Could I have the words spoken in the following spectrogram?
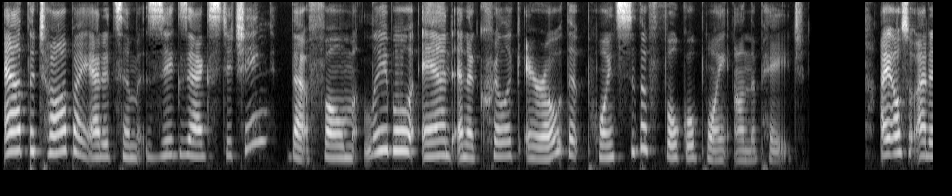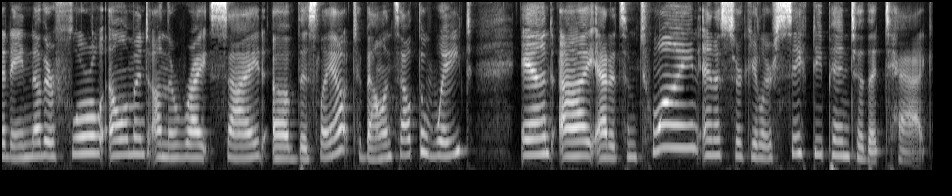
At the top, I added some zigzag stitching, that foam label, and an acrylic arrow that points to the focal point on the page. I also added another floral element on the right side of this layout to balance out the weight, and I added some twine and a circular safety pin to the tag.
